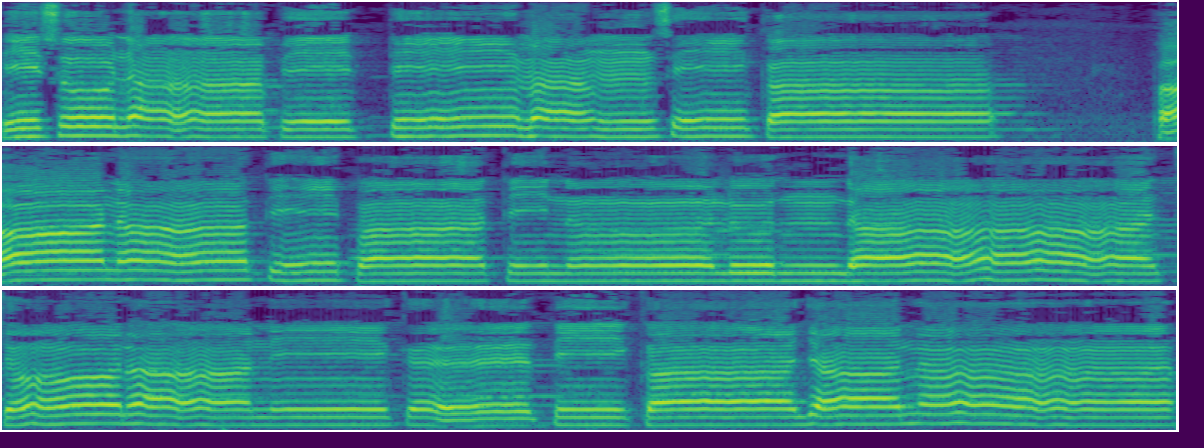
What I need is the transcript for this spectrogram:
පිසුනා පිත්තේ මංසිකා පානාති පතිනුලුන්දා චෝරානිකතිකා ජානා.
